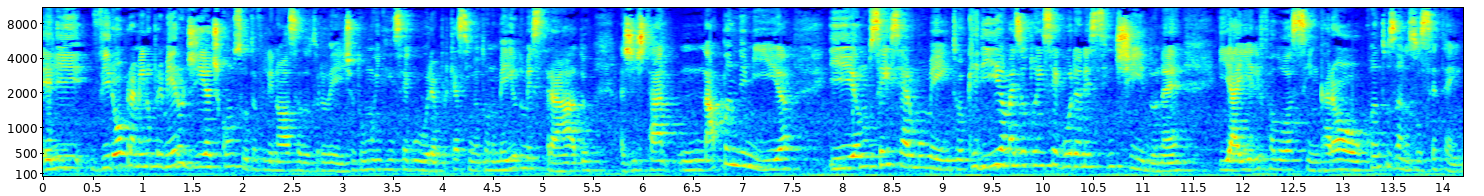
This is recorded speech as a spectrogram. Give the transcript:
ele virou para mim no primeiro dia de consulta. Eu falei, nossa, doutor Leite, eu tô muito insegura, porque assim, eu tô no meio do mestrado, a gente tá na pandemia, e eu não sei se era o momento. Eu queria, mas eu tô insegura nesse sentido, né? E aí ele falou assim, Carol, quantos anos você tem?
